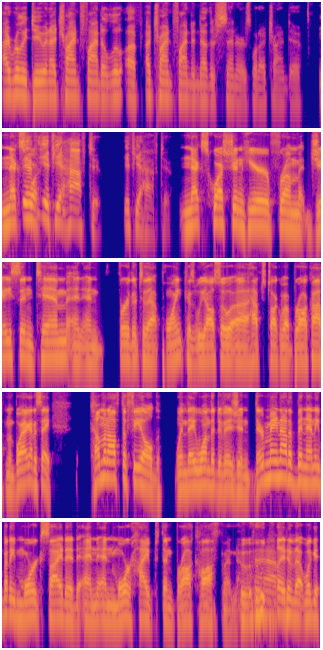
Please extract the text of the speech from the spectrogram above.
I really do, and I try and find a little. Uh, I try and find another center is what I try and do. Next If if you have to, if you have to. next question here from Jason Tim, and and further to that point because we also uh, have to talk about Brock Hoffman. Boy, I got to say. Coming off the field when they won the division, there may not have been anybody more excited and and more hyped than Brock Hoffman, who, who Yeah. played in that one game.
